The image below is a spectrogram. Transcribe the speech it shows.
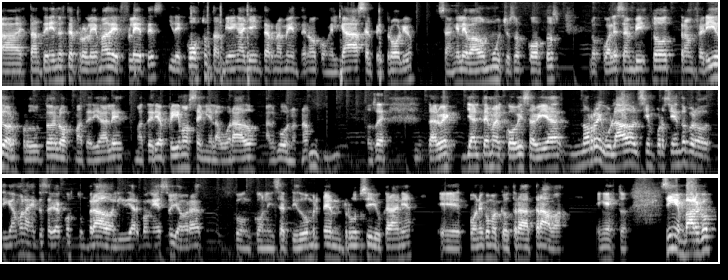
uh, están teniendo este problema de fletes y de costos también allá internamente, ¿no? Con el gas, el petróleo, se han elevado mucho esos costos, los cuales se han visto transferidos a los productos de los materiales, materia prima semi elaborados, algunos, ¿no? Entonces, tal vez ya el tema del COVID se había no regulado al 100%, pero digamos la gente se había acostumbrado a lidiar con eso y ahora con, con la incertidumbre en Rusia y Ucrania eh, pone como que otra traba en esto. Sin embargo,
